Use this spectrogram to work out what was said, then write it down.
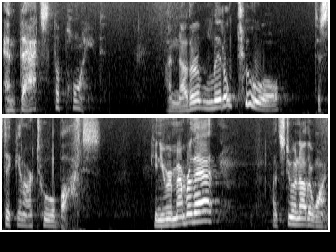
And that's the point. Another little tool to stick in our toolbox. Can you remember that? Let's do another one.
